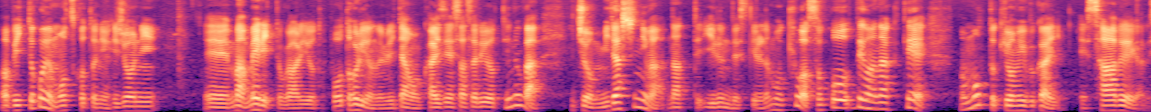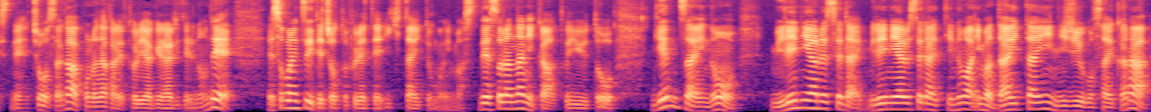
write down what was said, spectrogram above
まあ、ビットコインを持つことには非常にえー、まあ、メリットがあるよとポートフォリオのリターンを改善させるよっていうのが一応見出しにはなっているんですけれども今日はそこではなくてもっと興味深いサーベイがですね調査がこの中で取り上げられているのでそこについてちょっと触れていきたいと思います。でそれは何かというと現在のミレニアル世代ミレニアル世代っていうのは今大体25歳から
